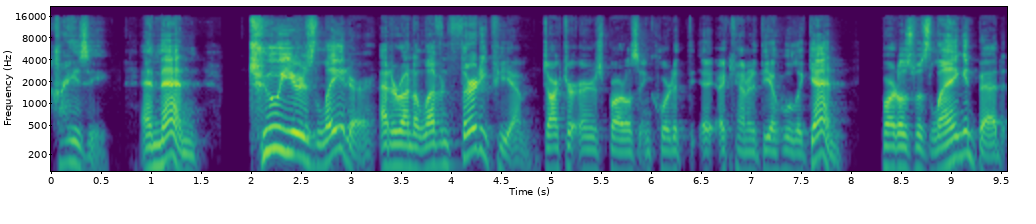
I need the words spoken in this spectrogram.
crazy." And then two years later, at around 11:30 p.m., Dr. Ernest Bartels encountered the, uh, encountered the Ahool again. Bartels was laying in bed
